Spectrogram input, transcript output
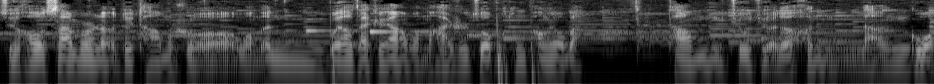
最后，Summer 呢对汤姆说：“我们不要再这样，我们还是做普通朋友吧。”汤姆就觉得很难过，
